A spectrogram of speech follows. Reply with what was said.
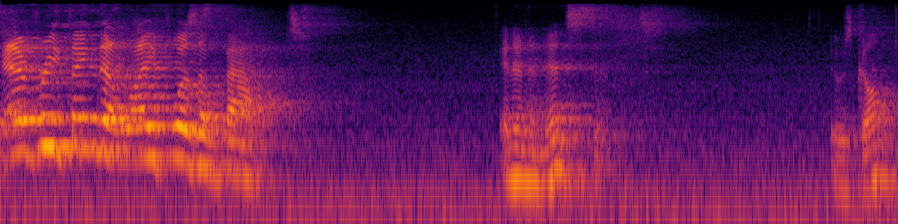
everything that life was about. And in an instant, it was gone.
